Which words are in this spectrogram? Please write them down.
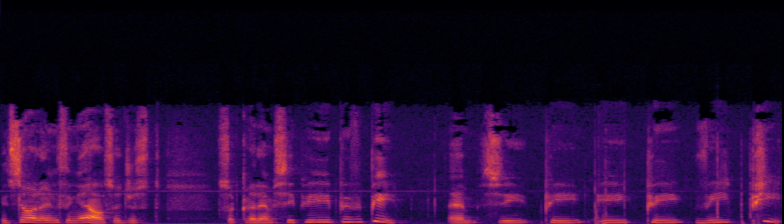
It's not anything else. I just suck at MCP PvP. MCP PvP.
